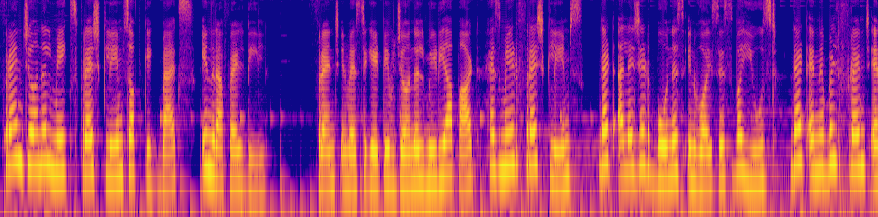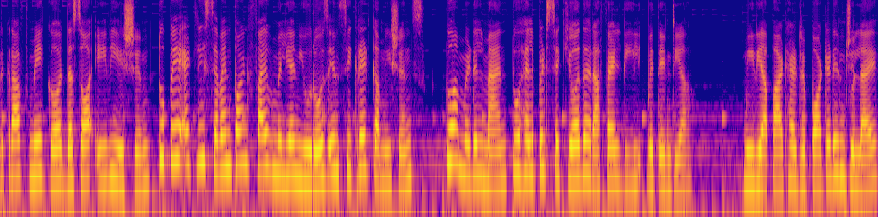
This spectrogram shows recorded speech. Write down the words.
French journal makes fresh claims of kickbacks in Rafale deal. French investigative journal Mediapart has made fresh claims that alleged bonus invoices were used that enabled French aircraft maker Dassault Aviation to pay at least 7.5 million euros in secret commissions to a middleman to help it secure the Rafale deal with India. Mediapart had reported in July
